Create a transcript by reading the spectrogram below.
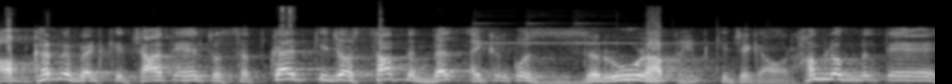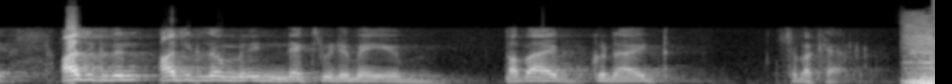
आप घर में बैठ के चाहते हैं तो सब्सक्राइब कीजिए और साथ में बेल आइकन को ज़रूर आप हिट कीजिएगा। और हम लोग मिलते हैं आज के दिन, आज के दिन मेरी नेक्स्ट वीडियो में। बाय बाय गुड नाइट शुभ खैर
